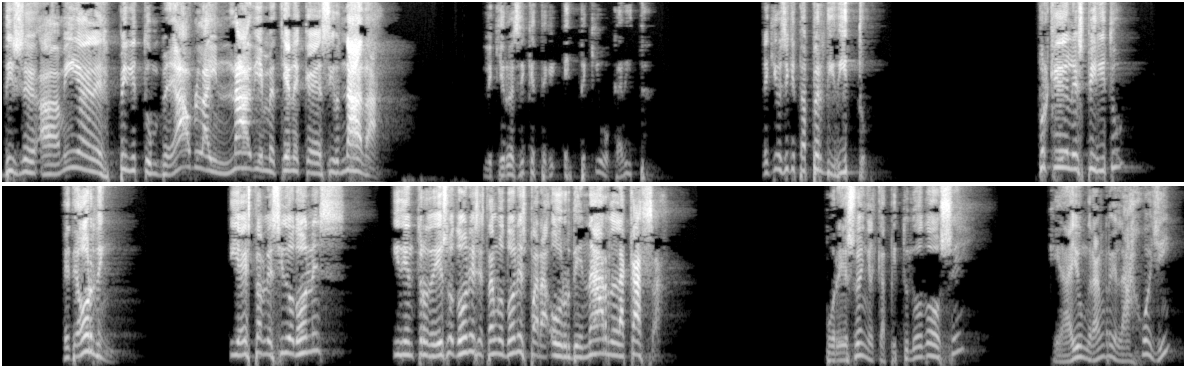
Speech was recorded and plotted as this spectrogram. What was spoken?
dice, a mí el Espíritu me habla y nadie me tiene que decir nada. Le quiero decir que esté equivocadita. Le quiero decir que está perdidito. Porque el Espíritu es de orden. Y ha establecido dones y dentro de esos dones están los dones para ordenar la casa. Por eso en el capítulo 12, que hay un gran relajo allí,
